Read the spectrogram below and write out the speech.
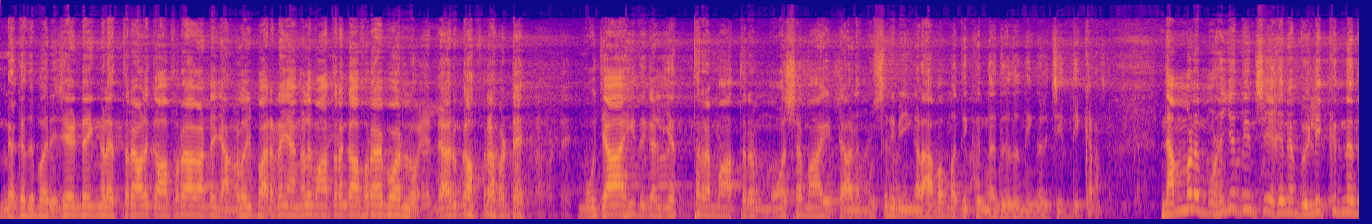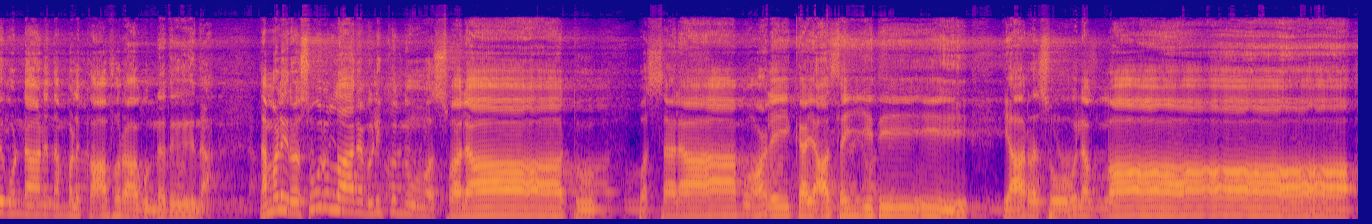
നിങ്ങൾക്കത് പരിചയമുണ്ട് നിങ്ങൾ എത്ര ആൾ കാഫറാകണ്ട്? ഞങ്ങൾ ഈ പറഞ്ഞ ഞങ്ങൾ മാത്രം കാഫറായ പോരല്ലോ. എല്ലാവരും കാഫറാവട്ടെ. മുജാഹിദുകൾ എത്ര മാത്രം മോശമായിട്ടാണ് മുസ്ലിമീങ്ങൾ അവമതിക്കുന്നത് എന്ന് നിങ്ങൾ ചിന്തിക്കണം. നമ്മൾ മുഹയ്യദ്ദീൻ ഷേഖിനെ വിളിക്കുന്നത് കൊണ്ടാണ് നമ്മൾ കാഫറാകുന്നത് എന്നാ. നമ്മൾ ഈ റസൂലുള്ളാനെ വിളിക്കുന്നു വസ്സലാത്തു വസ്സലാമു അലൈക യാ സയ്യിദി യാ റസൂലല്ലാഹ്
